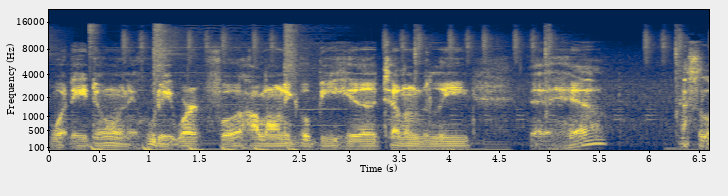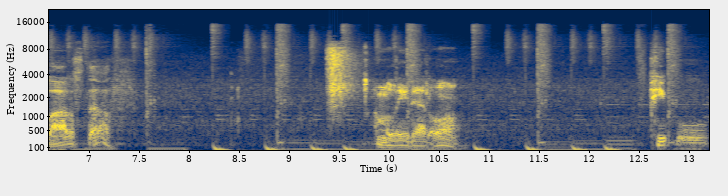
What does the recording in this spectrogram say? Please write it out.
what they doing and who they work for, how long they gonna be here, tell them to leave. The hell? That's a lot of stuff. I'm gonna leave that alone. People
